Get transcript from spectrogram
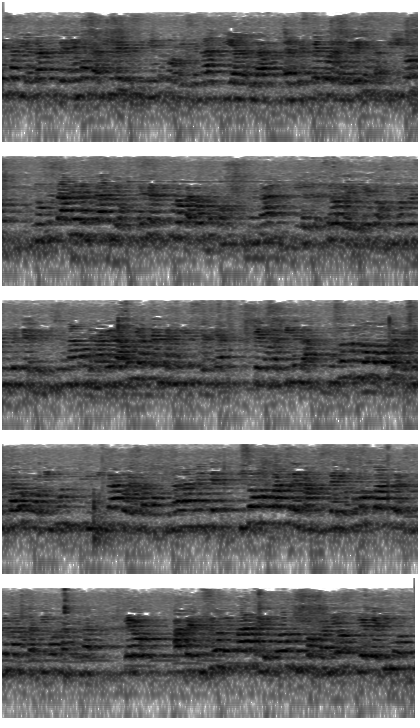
esa libertad que tenemos a libre crecimiento profesional y al, al respeto de los derechos adquiridos. Nos está violentando ese artículo 14 constitucional y el tercero del decreto. Señor presidente, le peticionamos de manera muy atenta y muy especial que nos atienda. Nosotros no somos representados por ningún sindicato, desafortunadamente, y somos parte del magisterio, somos parte del sistema educativo nacional. Pero a petición de parte de todos mis compañeros, le pedimos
